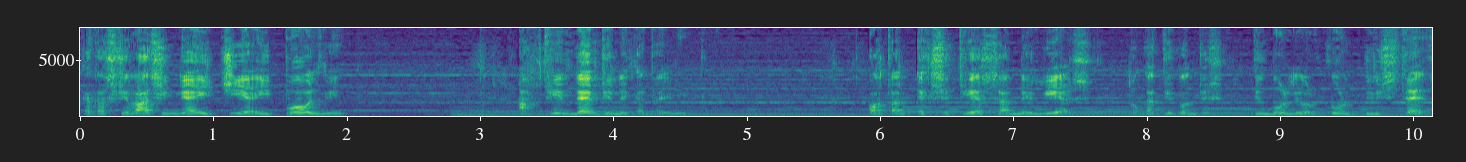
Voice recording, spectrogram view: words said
κατασκευάσει μια οικία ή πόλη αυτή δεν την εγκαταλείπει όταν εξαιτίας της ανελίας των κατοίκων της την πολιορκούν πληστέ,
